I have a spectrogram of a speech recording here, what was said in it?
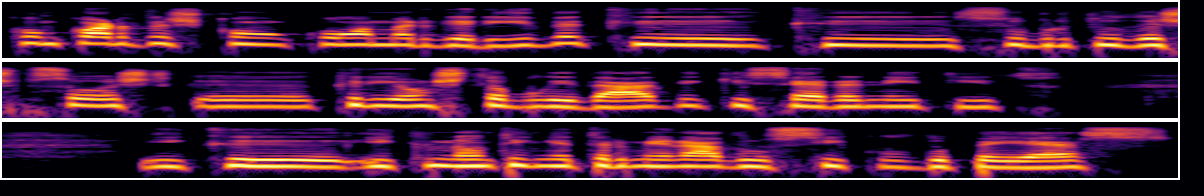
concordas com, com a Margarida que, que, sobretudo, as pessoas uh, queriam estabilidade e que isso era nítido e que, e que não tinha terminado o ciclo do PS?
